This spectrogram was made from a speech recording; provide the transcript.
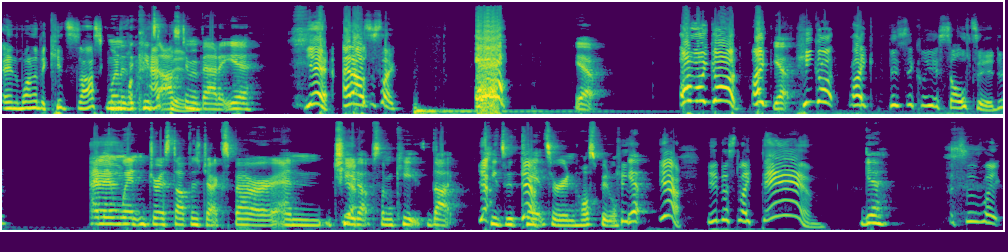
and one of the kids is asking One him of the kids asked him about it. Yeah. Yeah, and I was just like, oh, Yeah. Oh my god! Like, Yep. he got like physically assaulted. And then went dressed up as Jack Sparrow and cheered Yeah. up some kids, like Yeah, kids with yeah. cancer in hospital. Kids- Yep. Yeah, you're just like, damn. Yeah. This is like,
